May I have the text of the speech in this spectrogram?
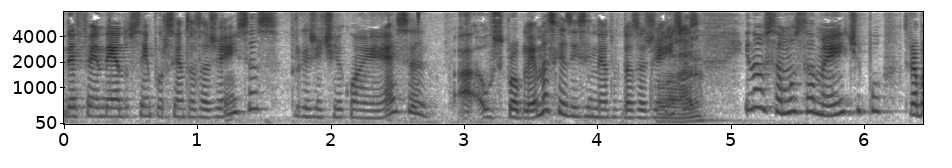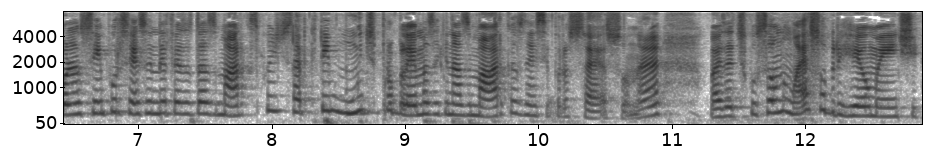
defendendo 100% as agências, porque a gente reconhece os problemas que existem dentro das agências. Claro. E nós estamos também, tipo, trabalhando 100% em defesa das marcas, porque a gente sabe que tem muitos problemas aqui nas marcas nesse processo, né? Mas a discussão não é sobre realmente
